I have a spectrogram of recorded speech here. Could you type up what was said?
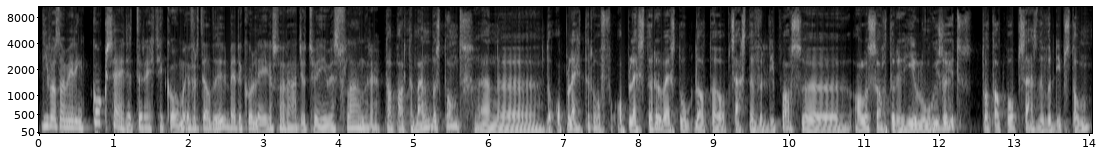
Die was dan weer in Kokzijde terechtgekomen en vertelde dit bij de collega's van Radio 2 in West-Vlaanderen. Het appartement bestond en uh, de oplichter of oplister wist ook dat het op het zesde verdiep was. Alles zag er heel logisch uit, totdat we op zesde verdiep stonden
